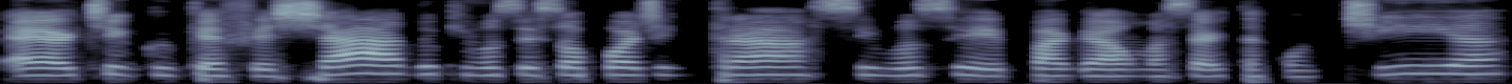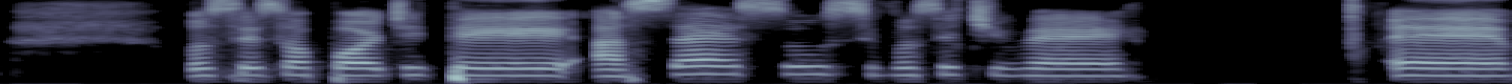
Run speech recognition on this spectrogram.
é artigo que é fechado, que você só pode entrar se você pagar uma certa quantia, você só pode ter acesso se você tiver é,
